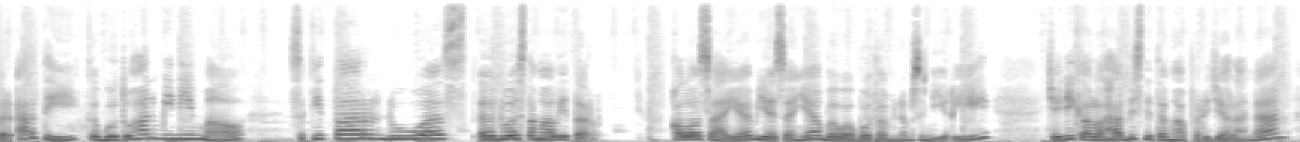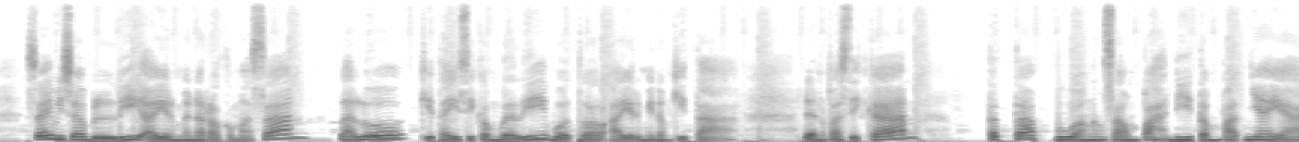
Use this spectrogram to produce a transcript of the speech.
berarti kebutuhan minimal sekitar 2,5 uh, liter. Kalau saya biasanya bawa botol minum sendiri, jadi kalau habis di tengah perjalanan, saya bisa beli air mineral kemasan, lalu kita isi kembali botol air minum kita. Dan pastikan tetap buang sampah di tempatnya ya.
